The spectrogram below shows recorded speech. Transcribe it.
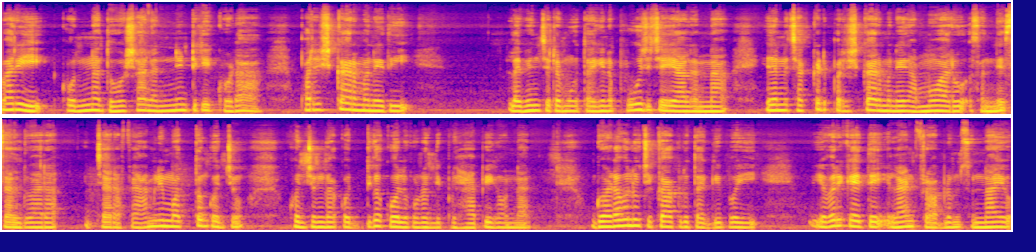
వారి కొన్న దోషాలన్నింటికీ కూడా పరిష్కారం అనేది లభించటము తగిన పూజ చేయాలన్నా ఏదైనా చక్కటి పరిష్కారం అనేది అమ్మవారు సందేశాల ద్వారా ఇచ్చారు. ఆ ఫ్యామిలీ మొత్తం కొంచెం కొంచెంగా కొద్దిగా కోలుకుంటుంది. ఇప్పుడు హ్యాపీగా ఉన్నారు. గొడవలు చికాకులు తగ్గిపోయి ఎవరికైతే ఇలాంటి ప్రాబ్లమ్స్ ఉన్నాయో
